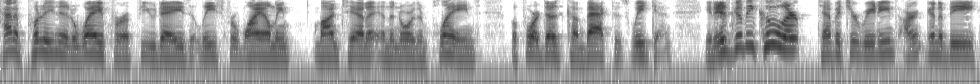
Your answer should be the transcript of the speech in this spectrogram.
kind of putting it away for a few days, at least for Wyoming, Montana, and the northern plains before it does come back this weekend. It is going to be cooler. Temperature readings aren't going to be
